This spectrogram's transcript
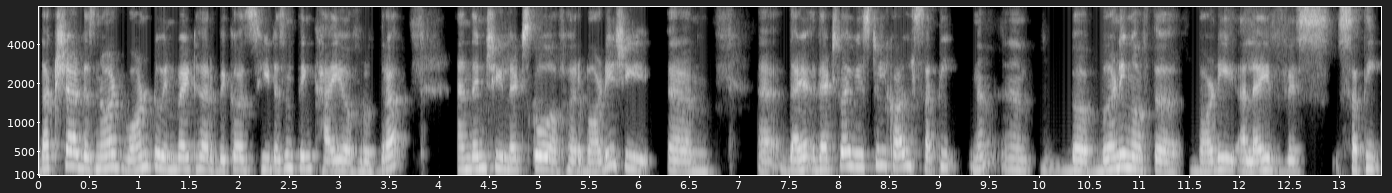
Daksha does not want to invite her because he doesn't think high of Rudra. And then she lets go of her body. She um, uh, that, that's why we still call sati no? Uh, b- burning of the body alive is sati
